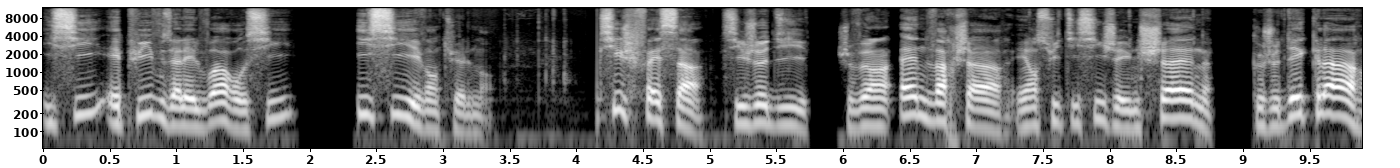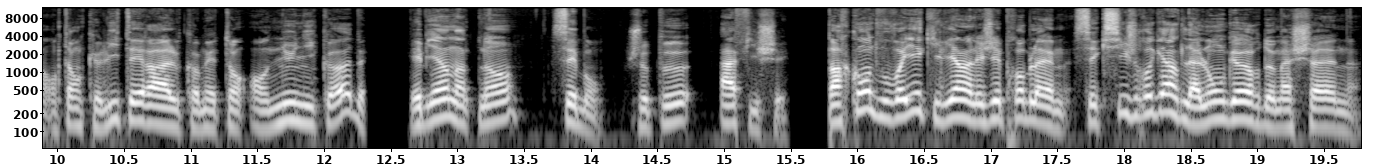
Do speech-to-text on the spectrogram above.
ici, et puis vous allez le voir aussi ici éventuellement. Si je fais ça, si je dis je veux un n varchar et ensuite ici j'ai une chaîne que je déclare en tant que littérale comme étant en Unicode, eh bien maintenant c'est bon, je peux afficher. Par contre, vous voyez qu'il y a un léger problème, c'est que si je regarde la longueur de ma chaîne,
